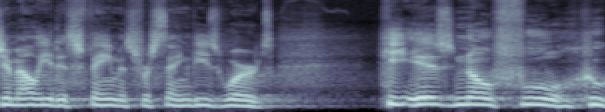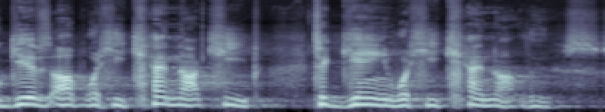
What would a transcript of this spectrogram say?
Jim Elliot is famous for saying these words He is no fool who gives up what he cannot keep to gain what he cannot lose.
